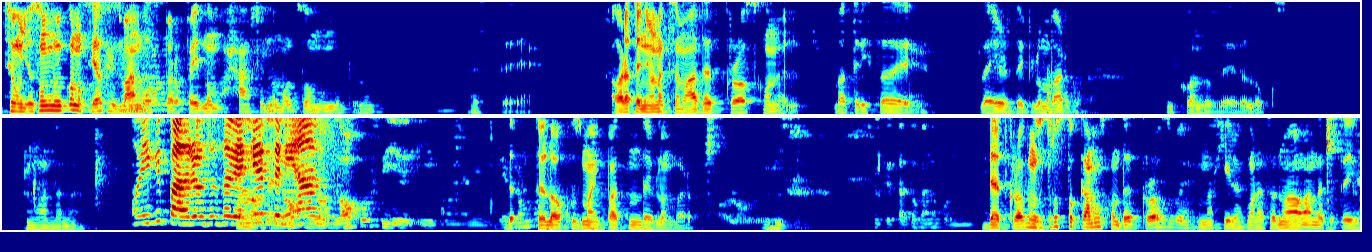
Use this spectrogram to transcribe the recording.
Según yo, son muy conocidas sus bandas, More, pero ¿no? Fate No Ajá, Fate No More, todo el mundo. pues, ¿no? Este. Ahora tenía una que se llamaba Dead Cross con el baterista de Slayer, Dave Lombardo. Y con los de The Locust. No anda nada. Oye, qué padre, o sea, sabía Con que los de Lo- tenías... Los locos y, y con el. The, The Locust, Mike Patton, Dave Lombardo. El que está tocando conmigo. Dead Cross, nosotros tocamos con Dead Cross, güey, una gira con esa nueva banda que te digo.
